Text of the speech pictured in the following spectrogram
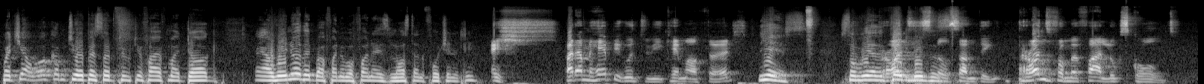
But yeah, welcome to episode fifty-five, my dog. Uh, we know that Bafana Bafana is lost, unfortunately. But I'm happy good we came out third. Yes. So we are the third Bronze is still something. Bronze from afar looks gold.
